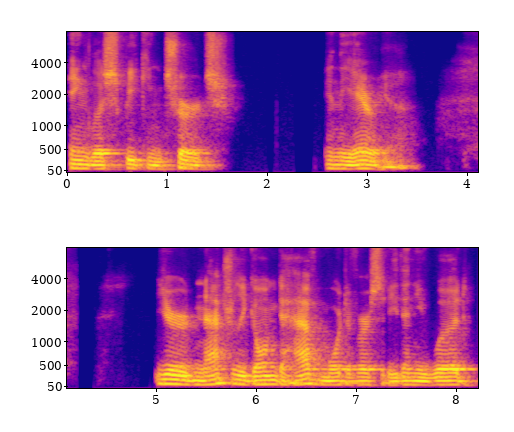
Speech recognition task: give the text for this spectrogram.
English speaking church in the area. You're naturally going to have more diversity than you would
